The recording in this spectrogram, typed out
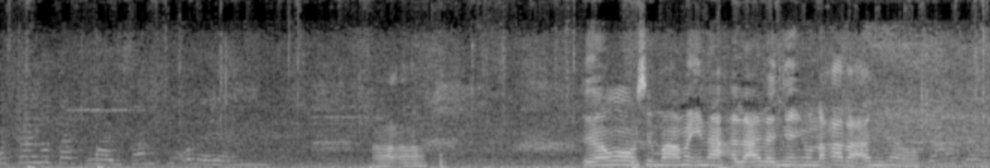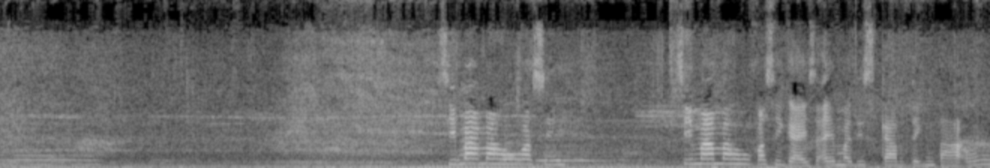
Magkano takway? 10 rin. Oo. Tingnan mo, si mama inaalala niya yung nakaraan niya. Oh. Si mama ho kasi, si mama ho kasi guys ay madiskarting tao.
